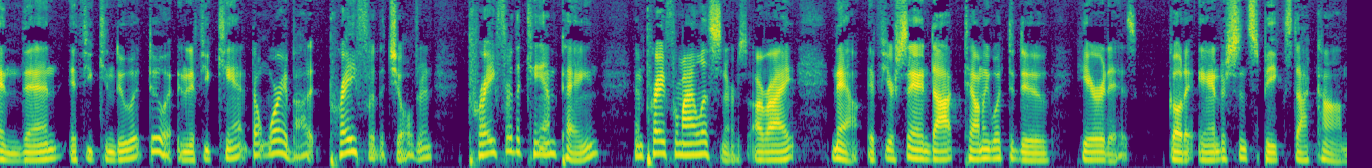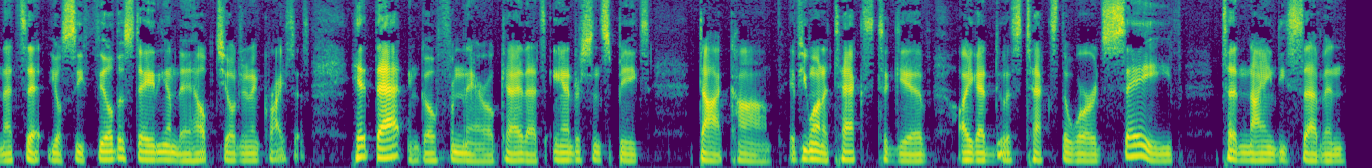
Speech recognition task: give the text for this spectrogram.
and then, if you can do it, do it. And if you can't, don't worry about it. Pray for the children, pray for the campaign, and pray for my listeners. All right. Now, if you're saying, Doc, tell me what to do, here it is. Go to andersonspeaks.com. That's it. You'll see Fill the Stadium to help children in crisis. Hit that and go from there, okay? That's andersonspeaks.com. If you want a text to give, all you got to do is text the word SAVE to 97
